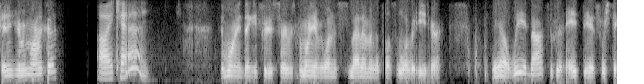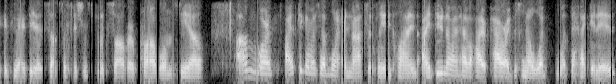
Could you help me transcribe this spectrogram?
Can you hear me, Monica? I can. Good morning. Thank you for your service. Good morning, everyone. This is Matt M. and the Compulsive Overeater. You know, we agnostics and atheists, we're sticking to the idea that self-sufficiency would solve our problems. You know, I'm more, I think of myself more agnostically inclined. I do know I have a higher power. I just don't know what, what the heck it is.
